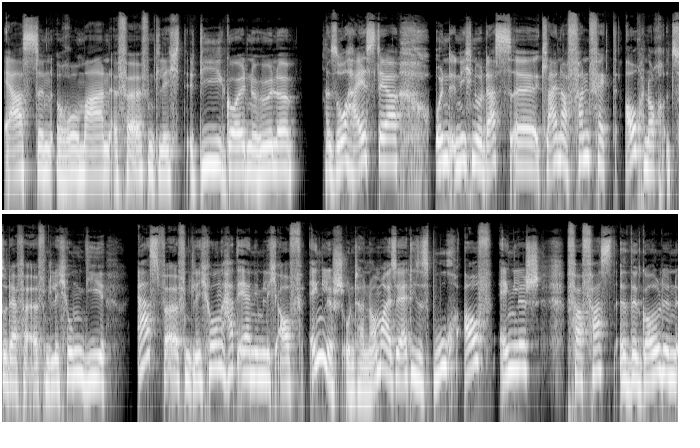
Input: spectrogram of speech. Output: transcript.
ersten Roman veröffentlicht, Die Goldene Höhle. So heißt er. Und nicht nur das, äh, kleiner Fun fact auch noch zu der Veröffentlichung. Die Erstveröffentlichung hat er nämlich auf Englisch unternommen. Also er hat dieses Buch auf Englisch verfasst, The Golden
